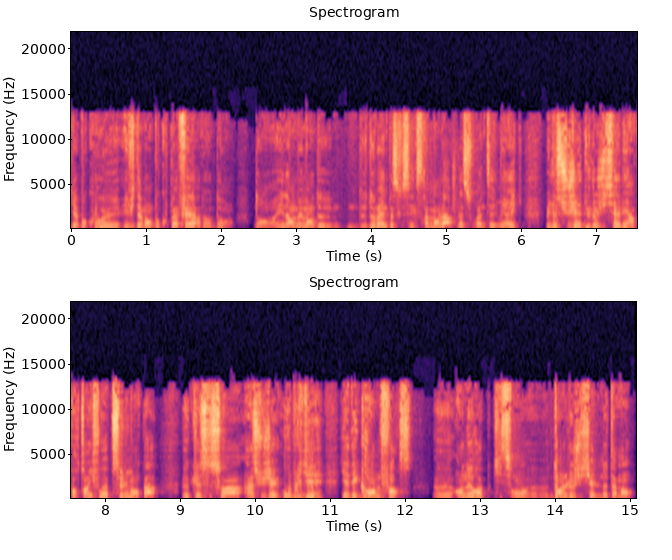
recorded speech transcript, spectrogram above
y a beaucoup, évidemment, beaucoup à faire dans, énormément de, domaines, parce que c'est extrêmement large, la souveraineté numérique. Mais le sujet du logiciel est important. Il ne faut absolument pas que ce soit un sujet oublié. Il y a des grandes forces en Europe qui sont dans le logiciel notamment.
